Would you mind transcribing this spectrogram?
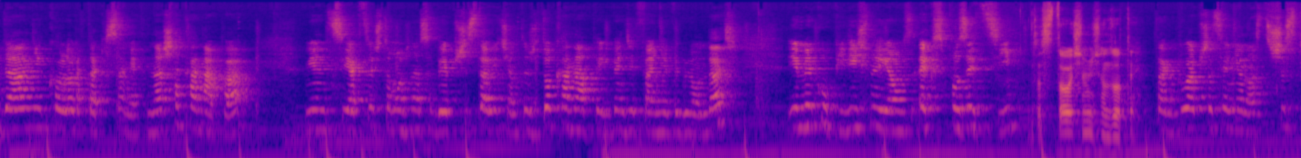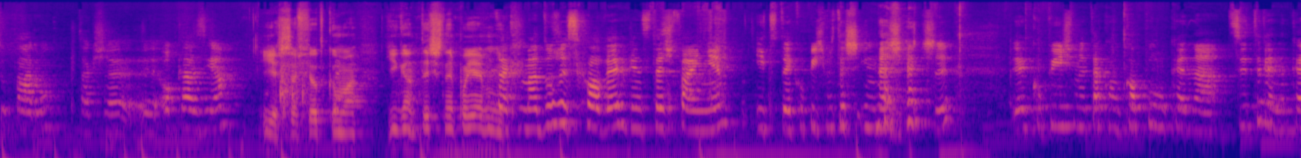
idealnie kolor taki sam jak nasza kanapa. Więc jak coś, to można sobie przystawić ją też do kanapy i będzie fajnie wyglądać. I my kupiliśmy ją z ekspozycji. Za 180 zł. Tak, była przeceniona z 300 paru, także y, okazja. I jeszcze w środku ma gigantyczny pojemnik. Tak, ma duży schowek, więc też fajnie. I tutaj kupiliśmy też inne rzeczy. Y, Kupiliśmy taką kopułkę na cytrynkę,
